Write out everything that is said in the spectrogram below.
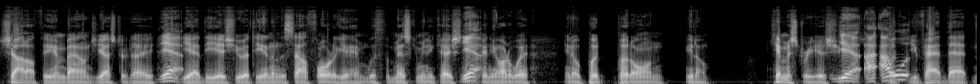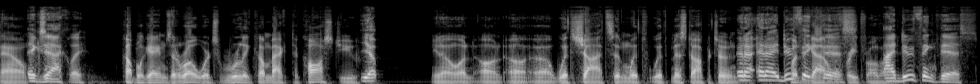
shot off the inbounds yesterday. Yeah. you had the issue at the end of the South Florida game with the miscommunication. Yeah. Penny Hardaway, you know, put put on you know chemistry issues. Yeah, I- I will- You've had that now Exactly. a couple of games in a row where it's really come back to cost you. Yep. You know, on, on uh, uh, with shots and with with missed opportunities. And I, and I do Putting think the guy on the this. free throw line. I do think this.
